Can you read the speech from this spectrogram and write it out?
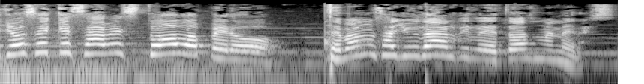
yo sé que sabes todo, pero te vamos a ayudar, dile, de todas maneras.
